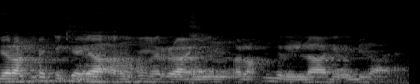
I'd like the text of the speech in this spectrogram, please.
برحمتك يا أرحم الراحمين. الحمد لله رب العالمين.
